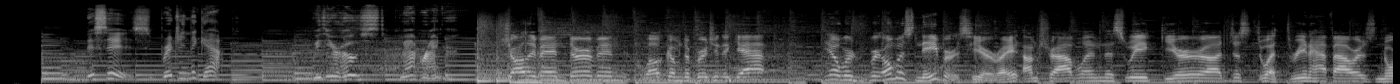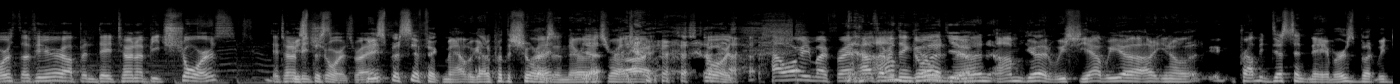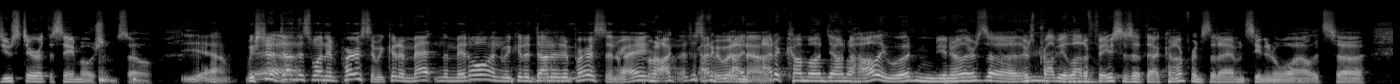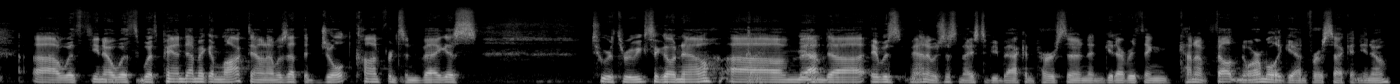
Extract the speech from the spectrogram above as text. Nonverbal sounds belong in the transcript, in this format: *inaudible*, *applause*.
This is Bridging the Gap with your host, Matt Reiner. Charlie Van Derven, welcome to Bridging the Gap. You know, we're, we're almost neighbors here, right? I'm traveling this week. You're uh, just, what, three and a half hours north of here up in Daytona Beach Shores. Daytona be Beach spe- Shores, right? Be specific, Matt. We got to put the shores right? in there. Yeah. That's right. All right. Shores. How are you, my friend? How's everything good, going with you? Man. I'm good. We, yeah, we, uh, you know, probably distant neighbors, but we do stare at the same ocean. So, yeah, we yeah. should have done this one in person. We could have met in the middle, and we could have done it in person, right? Well, I, just I'd, we would have known. I'd have come on down to Hollywood, and you know, there's uh, there's probably a lot of *laughs* faces at that conference that I haven't seen in a while. It's uh, uh, with you know, with with pandemic and lockdown. I was at the Jolt conference in Vegas two or three weeks ago now. Um, yeah. And uh, it was, man, it was just nice to be back in person and get everything kind of felt normal again for a second, you know?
